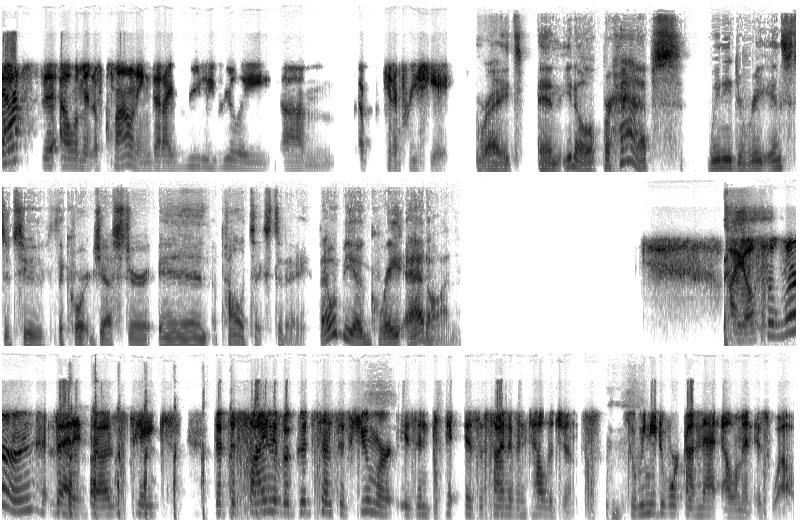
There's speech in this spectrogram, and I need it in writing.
that's the element of clowning that I really, really um, can appreciate. Right. And, you know, perhaps we need to reinstitute the court jester in politics today. That would be a great add on. I also learned that it does take that the sign of a good sense of humor is in, is a sign of intelligence. So we need to work on that element as well.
